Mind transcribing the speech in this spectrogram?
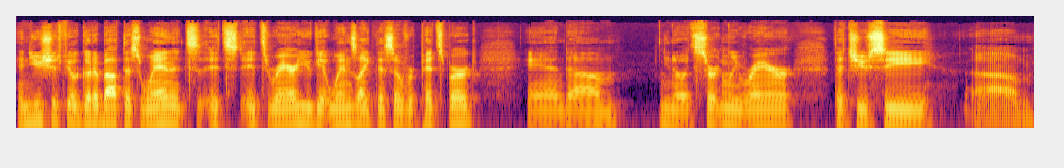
and you should feel good about this win. It's it's it's rare you get wins like this over Pittsburgh, and um, you know it's certainly rare that you see. Um,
